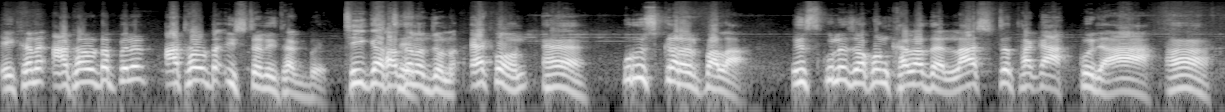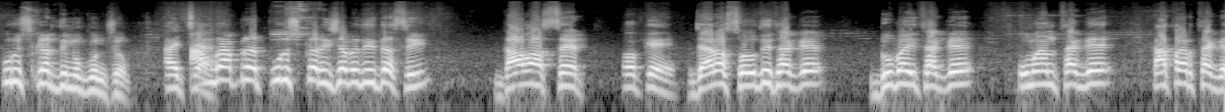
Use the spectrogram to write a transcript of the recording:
এখানে আঠারোটা প্লেট আঠারোটা স্ট্যান্ডই থাকবে। ঠিক আছে। সাজানোর জন্য। এখন হ্যাঁ। পুরস্কারের পালা। স্কুলে যখন খেলা দেয় লাস্টে থাকে আক করে আ হ্যাঁ। পুরস্কার দিব কুনসুম। আচ্ছা। আমরা আপনার পুরস্কার হিসাবে দিতেছি গাওয়া সেট ওকে। যারা সৌদি থাকে দুবাই থাকে ওমান থাকে কাতার থাকে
